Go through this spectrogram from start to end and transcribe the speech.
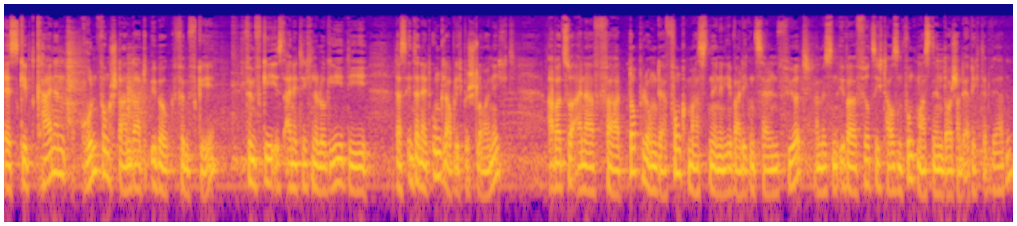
Es gibt keinen Rundfunkstandard über 5G. 5G ist eine Technologie, die das Internet unglaublich beschleunigt, aber zu einer Verdopplung der Funkmasten in den jeweiligen Zellen führt. Da müssen über 40.000 Funkmasten in Deutschland errichtet werden.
